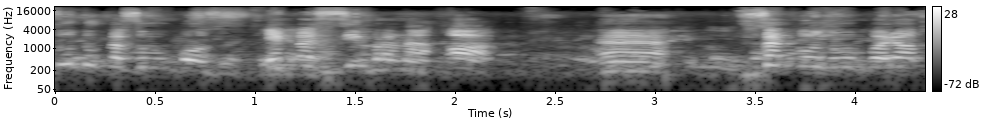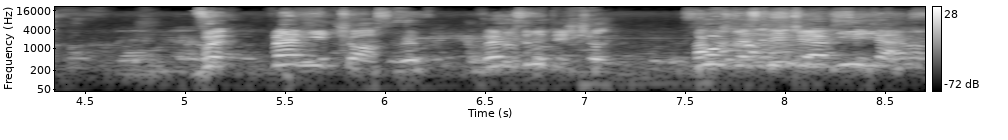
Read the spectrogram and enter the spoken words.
ту доказову базу, яка зібрана а е, в законному порядку в певні часи. Ви, ви розумієте, що кожна слідча дія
